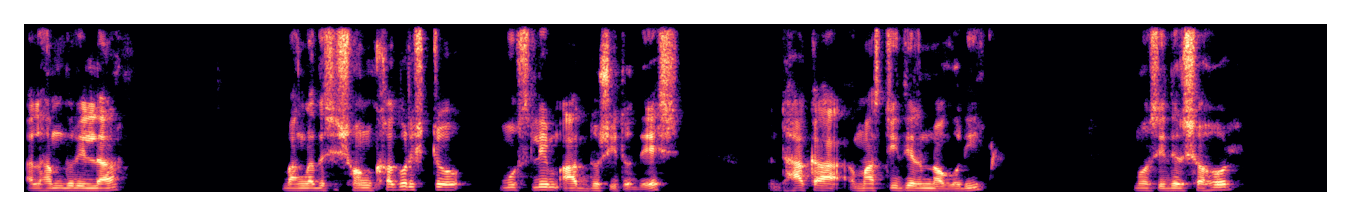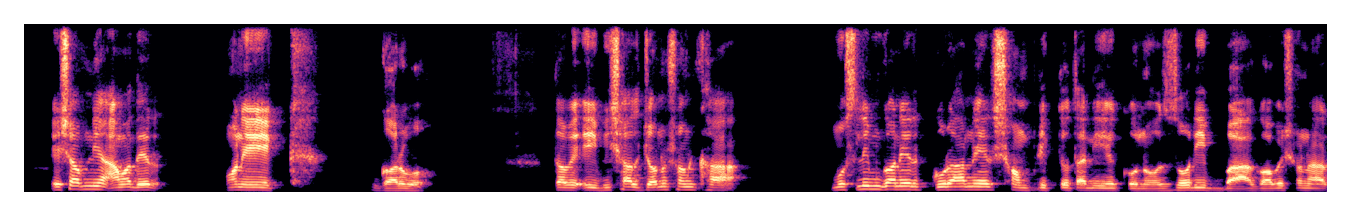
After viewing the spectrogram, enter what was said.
আলহামদুলিল্লাহ বাংলাদেশের সংখ্যাগরিষ্ঠ মুসলিম আধ্যুষিত দেশ, ঢাকা মসজিদের নগরী, মসজিদের শহর, এসব নিয়ে আমাদের অনেক গর্ব। তবে এই বিশাল জনসংখ্যা মুসলিমগণের কোরআনের সম্পৃক্ততা নিয়ে কোনো জরিপ বা গবেষণার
